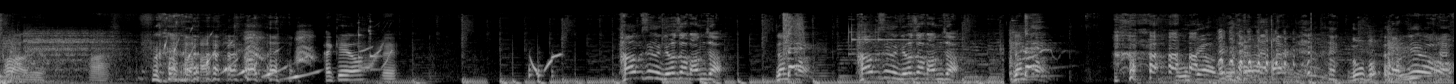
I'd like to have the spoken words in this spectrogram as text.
저안 해요. 아, 할게요. 네. 다음 승은 여자 남자. 남자. 다음 승은 여자 남자. 남자. 뭐야 뭐야. 저기요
